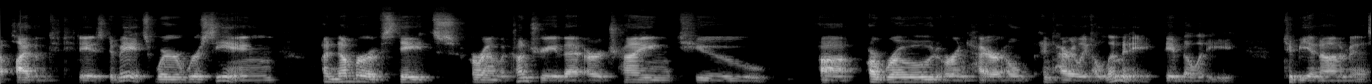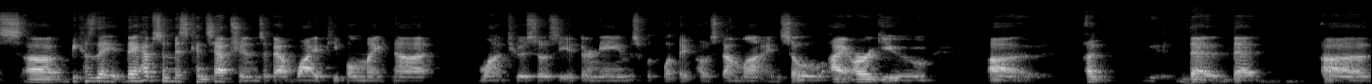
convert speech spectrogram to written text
apply, them to today's debates, where we're seeing a number of states around the country that are trying to uh, erode or entire, entirely eliminate the ability to be anonymous uh, because they they have some misconceptions about why people might not want to associate their names with what they post online. So I argue uh, uh, that that uh,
